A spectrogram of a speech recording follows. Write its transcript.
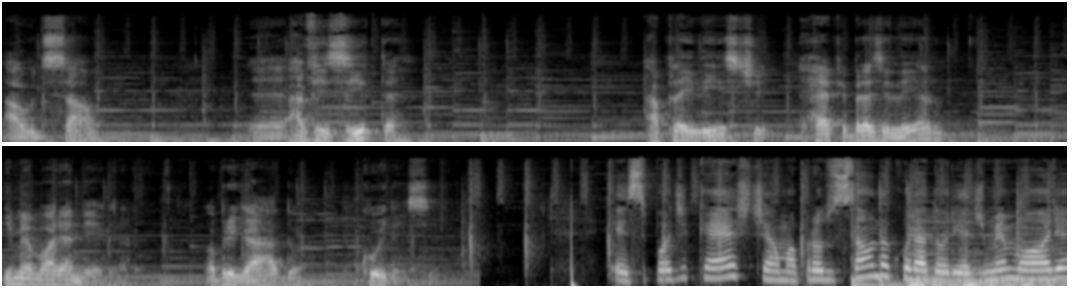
a audição, é, a visita, a playlist Rap Brasileiro e Memória Negra. Obrigado, cuidem-se. Esse podcast é uma produção da Curadoria de Memória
